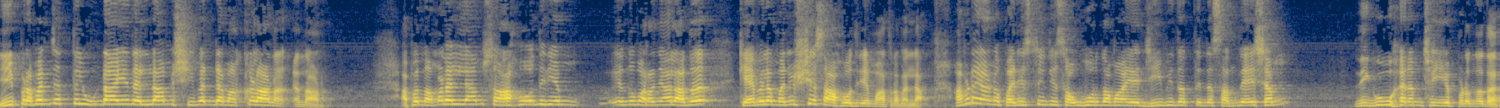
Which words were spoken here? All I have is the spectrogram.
ഈ പ്രപഞ്ചത്തിൽ ഉണ്ടായതെല്ലാം ശിവന്റെ മക്കളാണ് എന്നാണ്. അപ്പം നമ്മളെല്ലാം സാഹോദര്യം എന്ന് പറഞ്ഞാൽ അത് കേവലം മനുഷ്യ സാഹോദര്യം മാത്രമല്ല. അവിടെയാണ് പരിസ്ഥിതി സൗഹൃദമായ ജീവിതത്തിന്റെ സന്ദേശം നിഗൂഹനം ചെയ്യപ്പെടുന്നത്.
